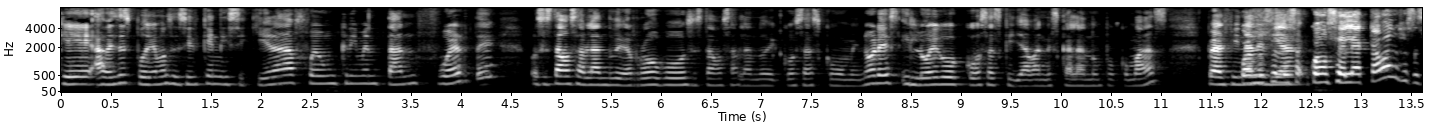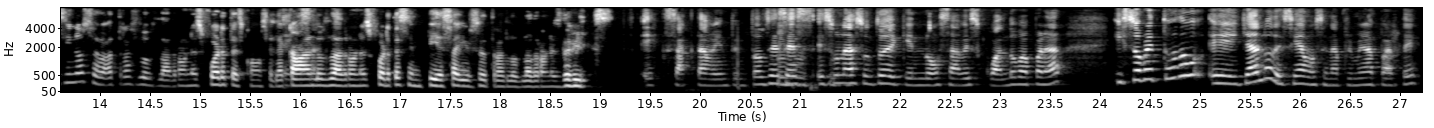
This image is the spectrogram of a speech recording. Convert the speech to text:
que a veces podríamos decir que ni siquiera fue un crimen tan fuerte, pues estamos hablando de robos, estamos hablando de cosas como menores y luego cosas que ya van escalando un poco más. Pero al final cuando, se, cuando se le acaban los asesinos se va tras los ladrones fuertes, cuando se le acaban los ladrones fuertes empieza a irse tras los ladrones débiles. Exactamente, entonces es, es, un asunto de que no sabes cuándo va a parar y sobre todo, eh, ya lo decíamos en la primera parte,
